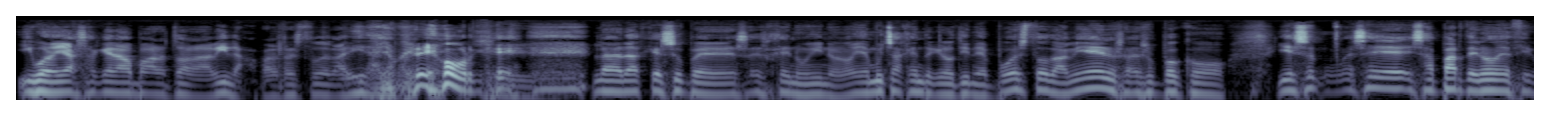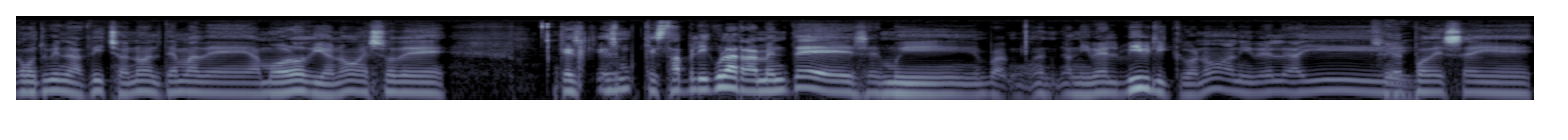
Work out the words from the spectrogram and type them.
Y bueno, ya se ha quedado para toda la vida, para el resto de la vida, yo creo, porque la verdad es que es súper, es, genuino, ¿no? Y hay mucha gente que lo tiene puesto también, o sea, es un poco... Y eso, esa parte, ¿no? decir, como tú bien has dicho, ¿no? El tema de amor-odio, ¿no? Eso de... Que, que, esta película realmente es, muy... a nivel bíblico, ¿no? A nivel ahí puedes... Eh,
